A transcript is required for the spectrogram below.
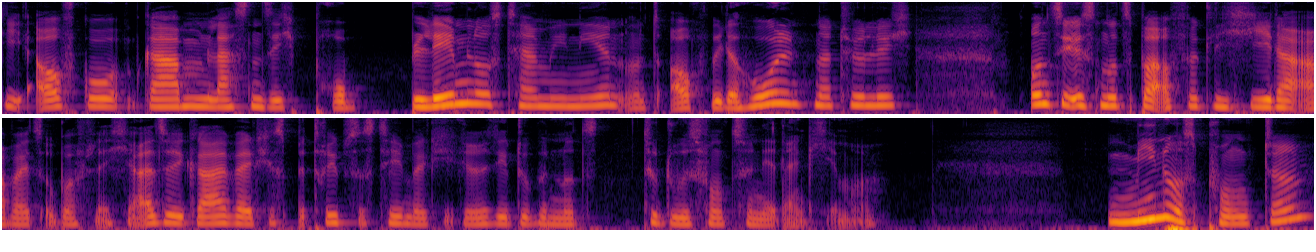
Die Aufgaben lassen sich problemlos terminieren und auch wiederholend natürlich. Und sie ist nutzbar auf wirklich jeder Arbeitsoberfläche. Also egal welches Betriebssystem, welche Geräte du benutzt, To-Do funktioniert eigentlich immer. Minuspunkte.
